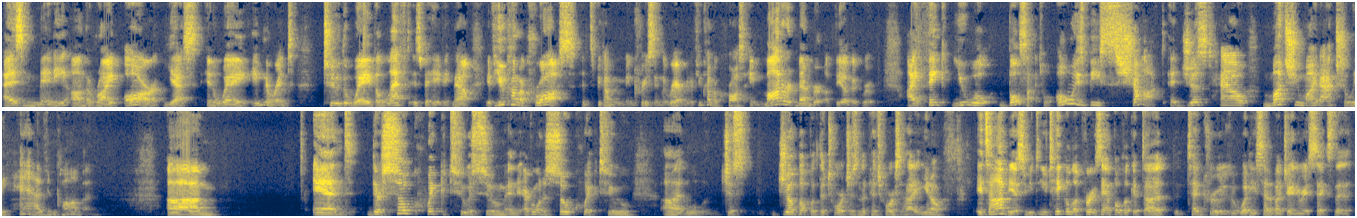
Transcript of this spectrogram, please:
as many on the right are, yes, in a way, ignorant to the way the left is behaving. Now, if you come across, it's become increasingly rare, but if you come across a moderate member of the other group, I think you will, both sides will always be shocked at just how much you might actually have in common. Um, and they're so quick to assume, and everyone is so quick to uh, just jump up with the torches and the pitchforks. Uh, you know, it's obvious. You, you, take a look. For example, look at uh, Ted Cruz and what he said about January 6th. The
